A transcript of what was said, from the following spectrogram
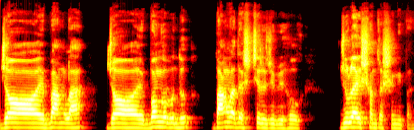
জয় বাংলা, জয় বঙ্গবন্ধু। বাংলাদেশ চিরজীবী হোক। জুলাই সন্ত্রাসী নিপাত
